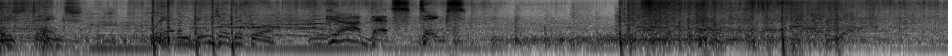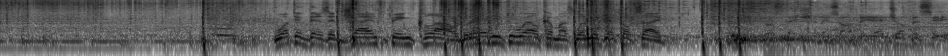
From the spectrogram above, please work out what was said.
This stinks. We haven't been here before. God, that stinks. What if there's a giant pink cloud ready to welcome us when we get outside? The metro station is on the edge of the city,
